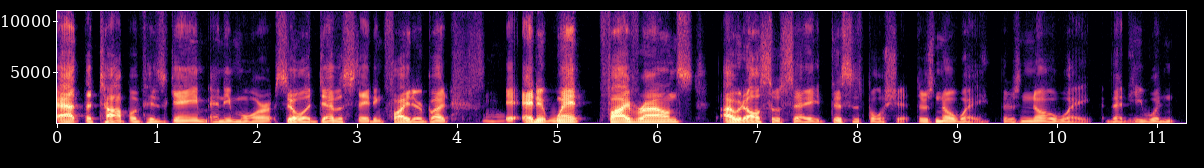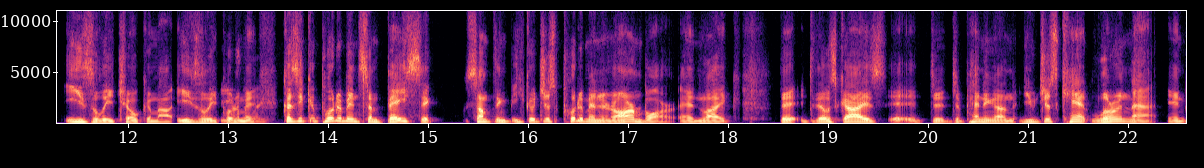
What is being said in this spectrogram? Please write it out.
at the top of his game anymore, still a devastating fighter, but Mhm. and it went five rounds. I would also say this is bullshit. There's no way. There's no way that he wouldn't easily choke him out, easily put him in because he could put him in some basic something. He could just put him in an armbar and like the, those guys, eh, d- depending on you, just can't learn that in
